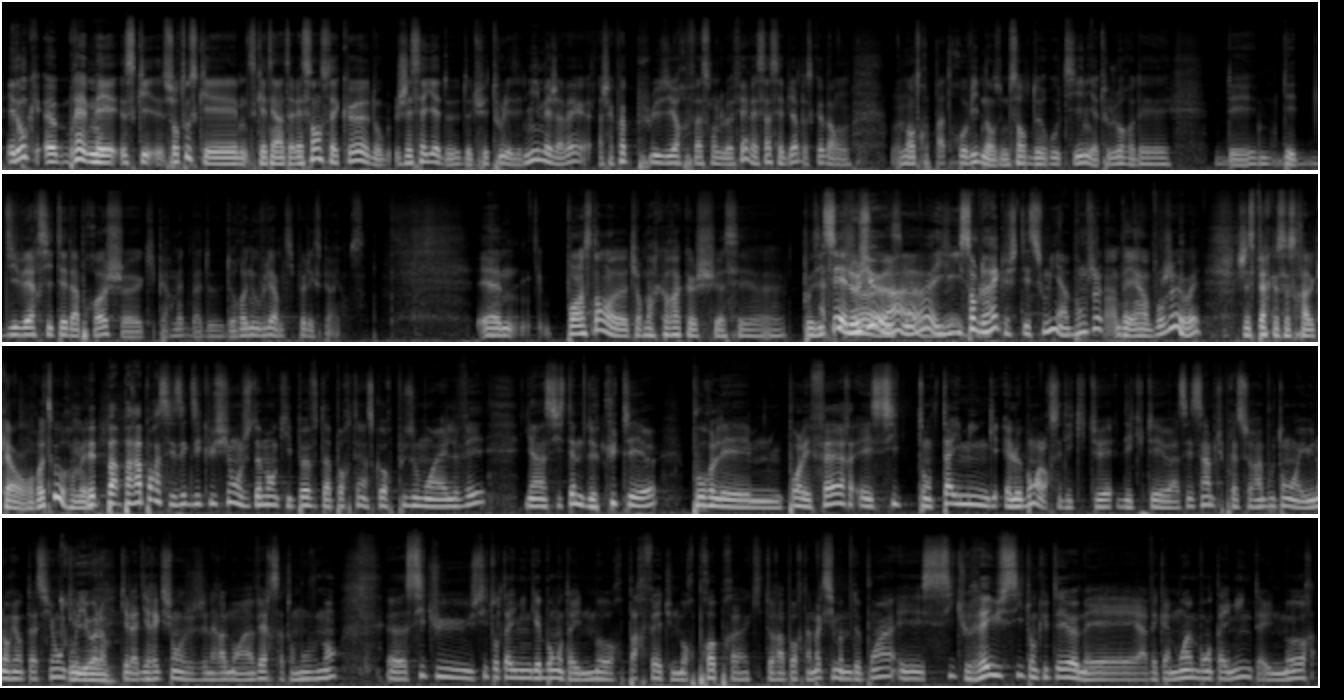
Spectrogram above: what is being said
et donc, euh, bref, mais ce qui, surtout ce qui, est, ce qui était intéressant, c'est que donc j'essayais de, de tuer tous les ennemis, mais j'avais à chaque fois plusieurs façons de le faire, et ça c'est bien parce que bah, on on n'entre pas trop vite dans une sorte de routine. Il y a toujours des, des, des diversités d'approches euh, qui permettent bah, de, de renouveler un petit peu l'expérience. Euh, pour l'instant, euh, tu remarqueras que je suis assez euh, positif. Assez élogieux. Hein, ouais, il, il semblerait que je t'ai soumis à un bon jeu. Ah, ben, un bon jeu, oui. J'espère que ce sera le cas en retour. Mais, Mais par, par rapport à ces exécutions justement qui peuvent t'apporter un score plus ou moins élevé, il y a un système de QTE pour les, pour les faire. Et si ton timing est le bon, alors c'est des QTE, des QTE assez simples, tu presses sur un bouton et une orientation qui, oui, est, voilà. qui est la direction généralement inverse à ton mouvement. Euh, si, tu, si ton timing est bon, tu as une mort parfaite, une mort propre hein, qui te rapporte un maximum de points. Et si tu réussis ton QTE mais avec un moins bon timing, tu as une mort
